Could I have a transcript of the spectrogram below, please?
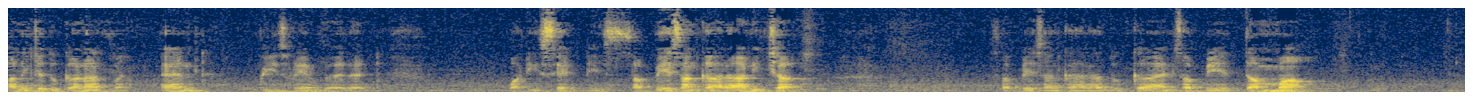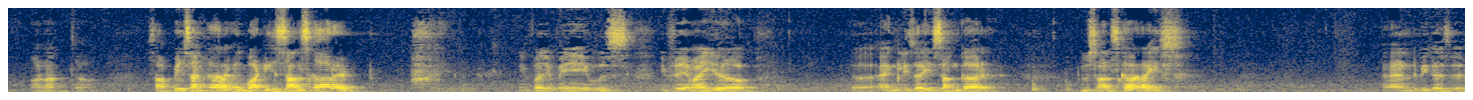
anicca, dukkha, anatma. And please remember that what he said is sabbe sankara anicca, sabbe sankara dukkha, and sabbe dhamma anatta. Sabbe sankara means what is sanskara? If I may use, if I may uh, uh, anglicize sankara, you sanskarize. And because uh,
